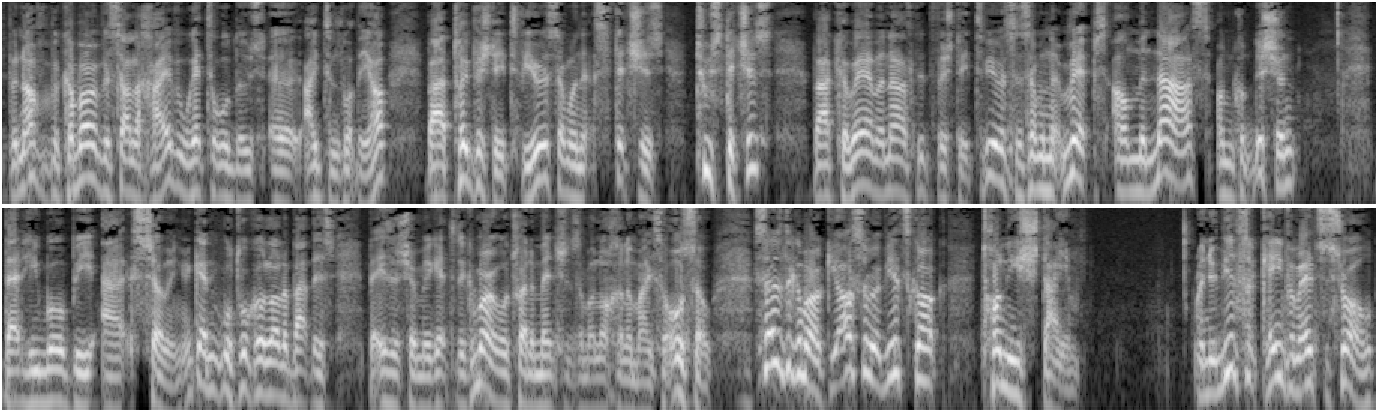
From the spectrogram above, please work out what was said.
Benaf v'kamor v'salachayev. We'll get to all those uh, items what they are. V'atoifish tvira, someone that stitches two stitches. V'akareya manas litvish tvira, and someone that rips al manas on condition that he will be uh, sewing. Again, we'll talk a lot about this, but as when we get to the Gemara, we'll try to mention some halacha also. Says the Gemara, also Rav Yitzchak Toni Shtayim. When Rav Yitzchak came from Eretz Yisrael,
